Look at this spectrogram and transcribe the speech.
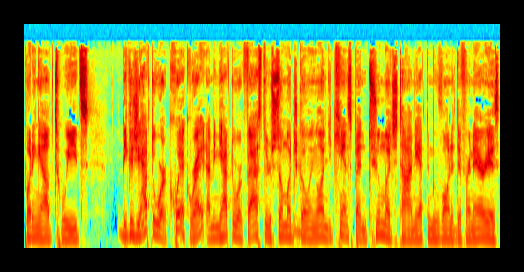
putting out tweets because you have to work quick, right? I mean, you have to work fast. There's so much going on. You can't spend too much time. You have to move on to different areas.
